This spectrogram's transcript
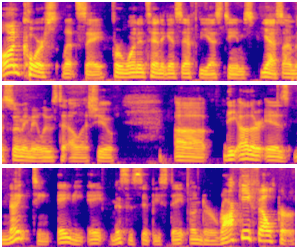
on course, let's say, for one in ten against FBS teams. Yes, I'm assuming they lose to LSU. Uh, the other is 1988 Mississippi State under Rocky Felker,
